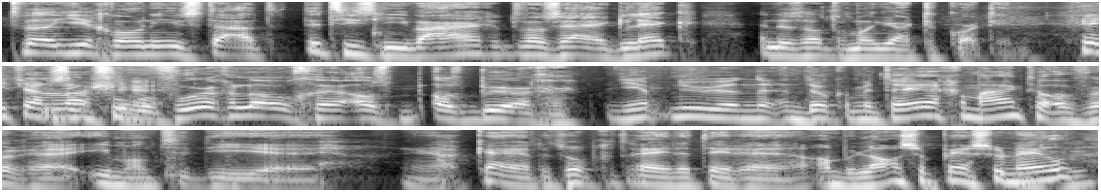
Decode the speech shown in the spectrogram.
Terwijl hier gewoon in staat, dit is niet waar. Het was eigenlijk lek en er zat een miljard tekort in. Geert-Jan dus ik voel me voorgelogen als, als burger. Je hebt nu een, een documentaire gemaakt over uh, iemand die... Uh ja, keihard is opgetreden tegen ambulancepersoneel. Mm -hmm.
